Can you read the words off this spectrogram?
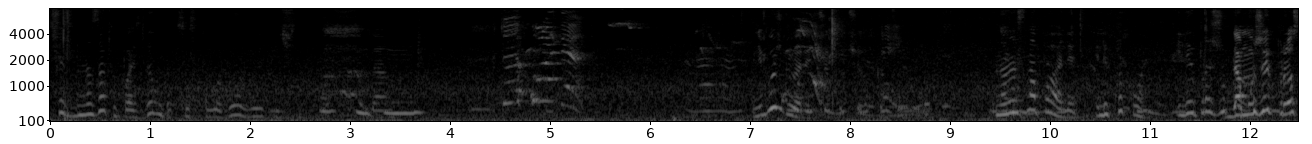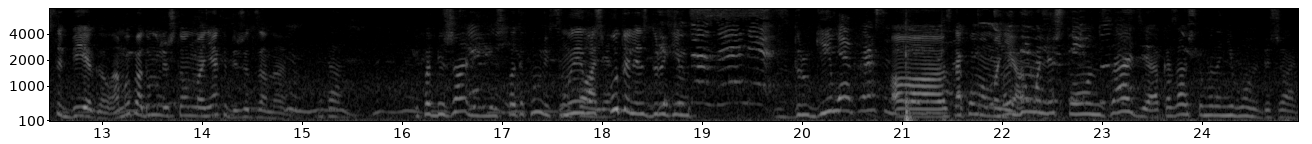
сейчас бы назад упасть, да, вот так со стула, было бы отлично. Да. Кто ходит? Не будешь говорить, что случилось в конце влога? На нас напали. Или в каком? Или про жука? Да мужик просто бегал, а мы подумали, что он маньяк и бежит за нами. Да. И побежали, и спотыкнулись, и Мы его упали. спутали с другим, с другим а, знакомым Мы маньяком. думали, что он сзади, а оказалось, что мы на него набежали.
